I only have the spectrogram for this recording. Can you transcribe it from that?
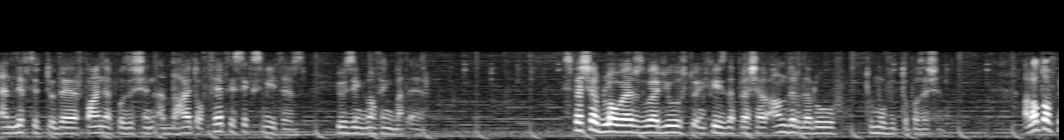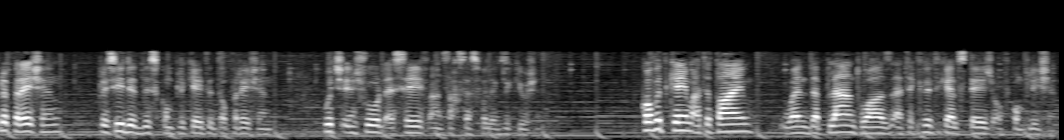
and lifted to their final position at the height of 36 meters using nothing but air. Special blowers were used to increase the pressure under the roof to move it to position. A lot of preparation preceded this complicated operation, which ensured a safe and successful execution. COVID came at a time when the plant was at a critical stage of completion,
